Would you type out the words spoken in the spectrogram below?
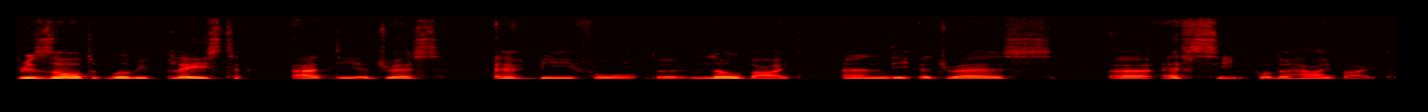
result will be placed at the address FB for the low byte and the address uh, FC for the high byte.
